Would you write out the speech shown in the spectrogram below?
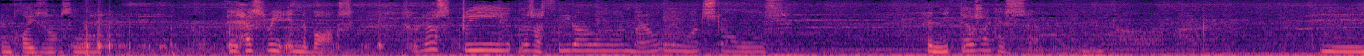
employees don't see me it has to be in the box. So there's three, there's a three dollar one, but I don't really want Star Wars. And there's like a seven. Hmm.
